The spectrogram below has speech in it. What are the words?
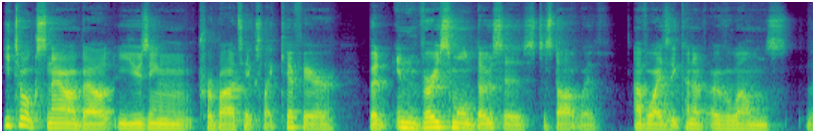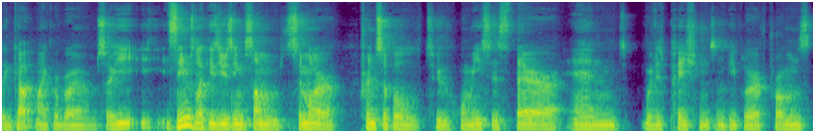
He talks now about using probiotics like kefir but in very small doses to start with. Otherwise, it kind of overwhelms the gut microbiome. So he it seems like he's using some similar principle to hormesis there and with his patients and people who have problems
